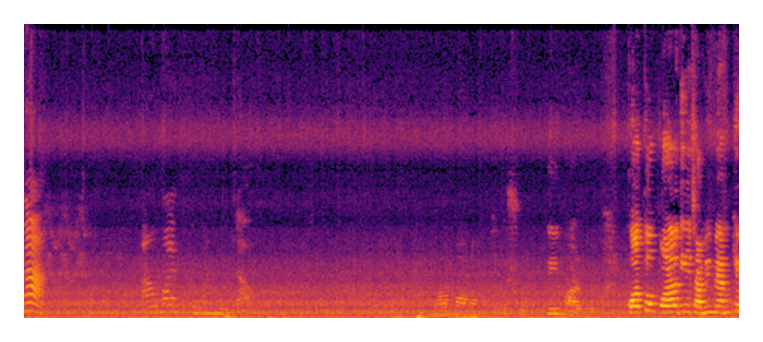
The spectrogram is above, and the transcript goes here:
না আমার ফোন দাও মামা আমাকে সত্যিই মারবো। কত পড়া দিয়েছে? আমি ম্যামকে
